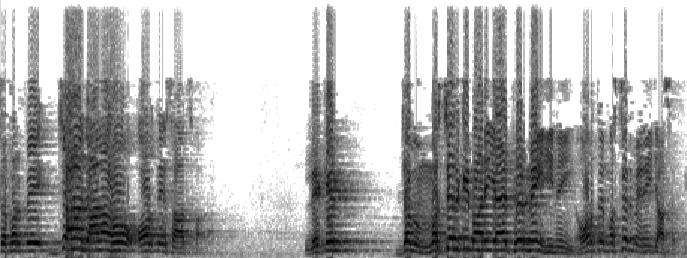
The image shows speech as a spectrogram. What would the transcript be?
سفر پہ، جہاں جانا ہو، عورتیں ساتھ ساتھ۔ لیکن جب مسجد کی باری آئے، پھر نہیں جی نہیں۔ عورتیں مسجد میں نہیں جا سکتی۔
